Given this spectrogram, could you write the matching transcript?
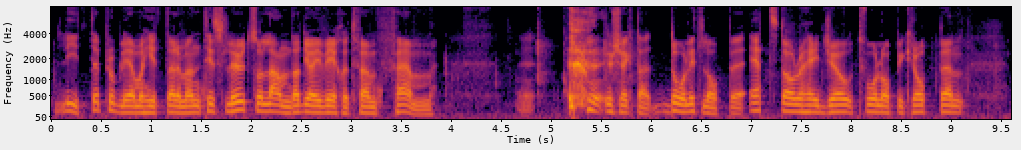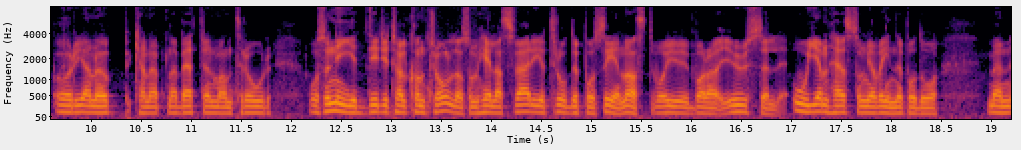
lite problem att hitta det men till slut så landade jag i V75 5. Ursäkta, dåligt lopp. Ett Star Hey Joe, två lopp i kroppen. Örjan upp, kan öppna bättre än man tror. Och så nio Digital Control då, som hela Sverige trodde på senast. Det var ju bara usel. Ojämn häst som jag var inne på då. Men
